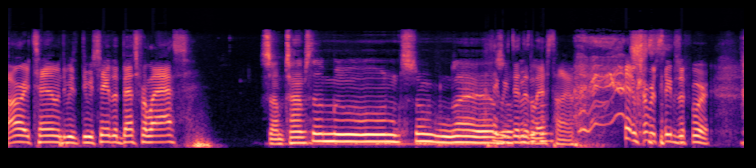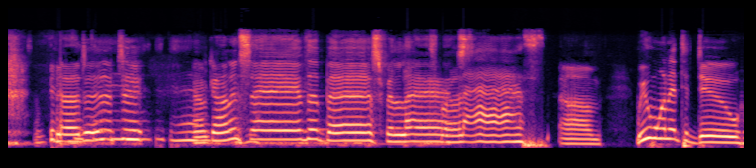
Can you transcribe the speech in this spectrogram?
All right, Tim. Do we do we save the best for last? Sometimes the moon. Sometimes I think we did this last time. I remember saying this before. I'm gonna save the best for last. For last. Um, we wanted to do.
